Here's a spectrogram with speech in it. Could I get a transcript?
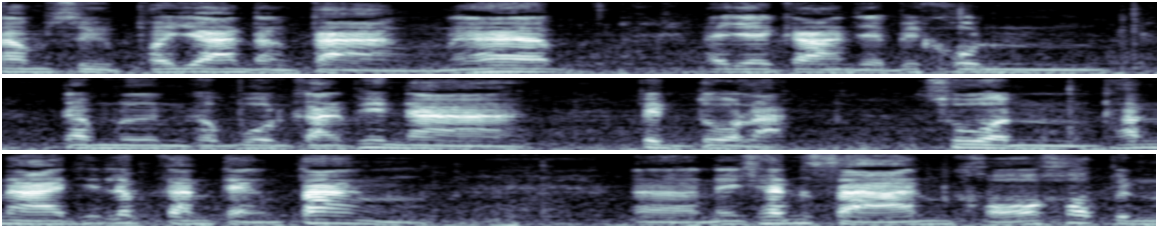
นำสืบพยานต่างๆนะครับอายการจะเป็นคนดำเนินกระบวนการพิจารณาเป็นตัวหลัก ส่วนทนายที่รับการแต่งตั้ง ในชั้นศาลขอเข้าเป็น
